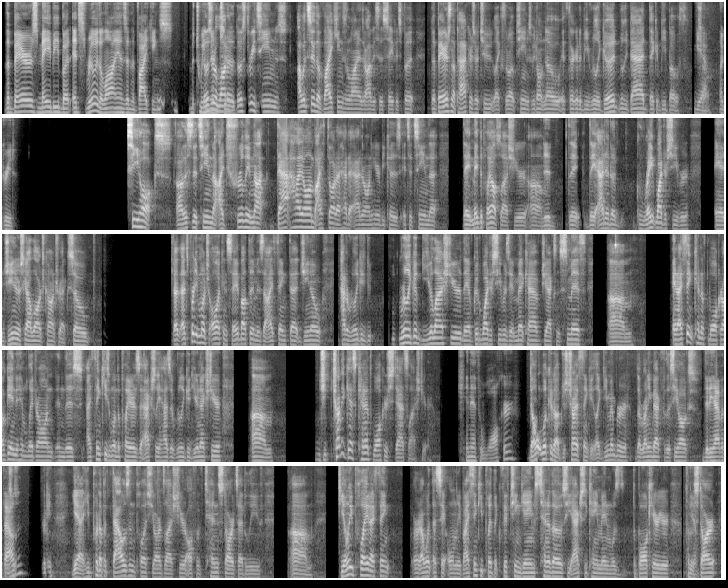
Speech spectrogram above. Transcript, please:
The Bears maybe, but it's really the Lions and the Vikings between. those are a lot two. of those three teams. I would say the Vikings and Lions are obviously the safest, but the Bears and the Packers are two like throw up teams. We don't know if they're going to be really good, really bad. They could be both. Yeah, So. agreed. Seahawks. Uh, this is a team that I truly am not that high on, but I thought I had to add it on here because it's a team that they made the playoffs last year. Um, Did they they added a great wide receiver, and Geno's got a large contract. So that, that's pretty much all I can say about them. Is that I think that Gino had a really good, really good year last year. They have good wide receivers. They have Metcalf, Jaxon Smith, um, and I think Kenneth Walker. I'll get into him later on in this. I think he's one of the players that actually has a really good year next year. Um, try to guess Kenneth Walker's stats last year. Kenneth Walker. Don't look it up. Just try to think it. Like, do you remember the running back for the Seahawks? Did he have a thousand? Yeah, he put up a thousand plus yards last year off of ten starts, I believe. Um, he only played, I think, or I wouldn't say only, but I think he played like 15 games. Ten of those, he actually came in was the ball carrier from Yep. the start.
